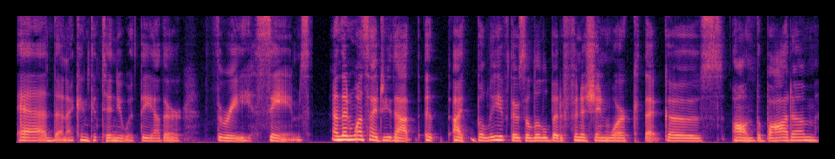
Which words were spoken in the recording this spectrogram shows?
and then I can continue with the other three seams. And then once I do that, it, I believe there's a little bit of finishing work that goes on the bottom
